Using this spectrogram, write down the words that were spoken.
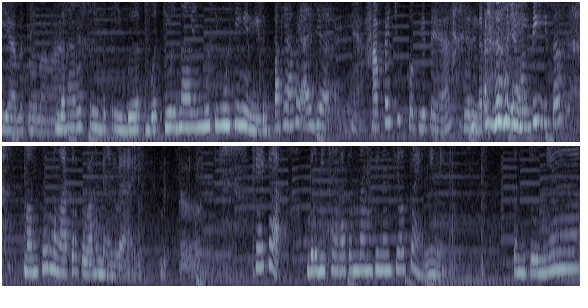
Iya betul banget. Nggak harus ribet-ribet buat jurnal yang musing-musingin gitu. Pakai HP aja. Ya, HP cukup gitu ya. Bener. yang penting kita mampu mengatur keuangan dengan baik. Betul. Oke kak, berbicara tentang financial planning nih kak, tentunya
